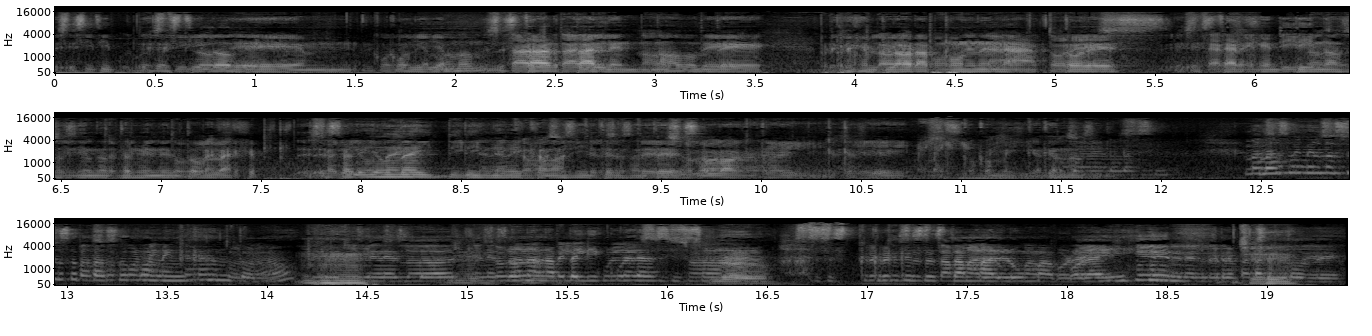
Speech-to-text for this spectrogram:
estilo de, ¿cómo le llaman? Star Talent, ¿no? Donde, por ejemplo, ahora ponen a actores este, argentinos haciendo también el doblaje. Sería una dinámica más interesante de solo acá en México, mexicanos. Más o menos eso pasó con Encanto, ¿no? Quienes, lo, quienes ven la película sí son... Creo que se está Maluma por ahí en el reparto de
